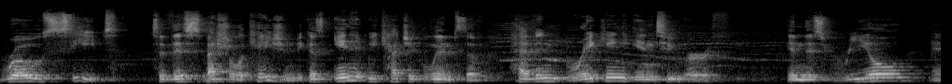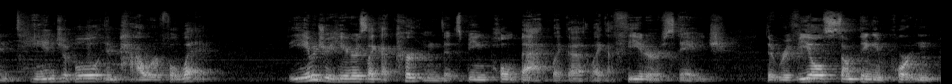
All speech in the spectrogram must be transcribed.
row seat to this special occasion because in it we catch a glimpse of heaven breaking into earth in this real and tangible and powerful way. The imagery here is like a curtain that's being pulled back, like a, like a theater stage, that reveals something important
